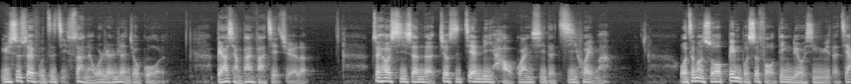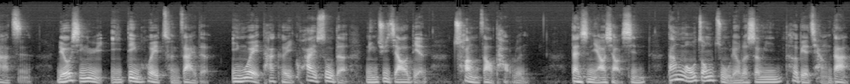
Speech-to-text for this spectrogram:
于是说服自己，算了，我忍忍就过了，不要想办法解决了。最后牺牲的就是建立好关系的机会嘛。我这么说，并不是否定流行语的价值，流行语一定会存在的，因为它可以快速地凝聚焦点，创造讨论。但是你要小心，当某种主流的声音特别强大，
